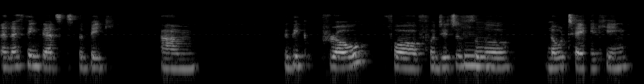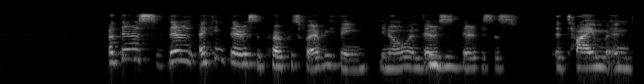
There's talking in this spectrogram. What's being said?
and i think that's the big um, the big pro for for digital note taking. But there's there i think there is a purpose for everything you know and there's Mhm. there's this a time and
